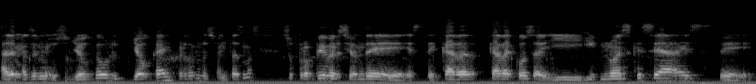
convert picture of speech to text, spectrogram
además de los yokai, yokai, perdón, los fantasmas, su propia versión de, este, cada, cada cosa y, no es que sea, este,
